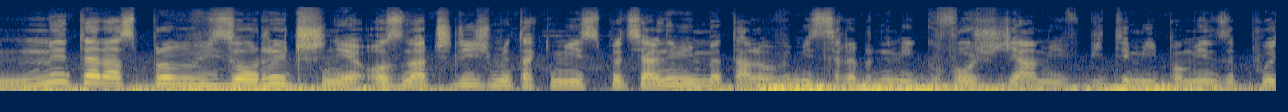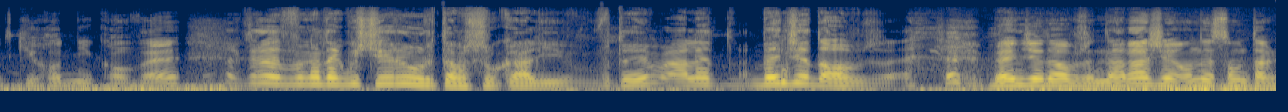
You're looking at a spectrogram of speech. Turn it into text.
My teraz prowizorycznie oznaczyliśmy takimi specjalnymi metalowymi, srebrnymi gwoździami wbitymi pomiędzy płytki chodnikowe. Tak trochę wygląda jakbyście rur tam szukali w tym, ale będzie dobrze. Będzie dobrze. Na razie one są tak,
